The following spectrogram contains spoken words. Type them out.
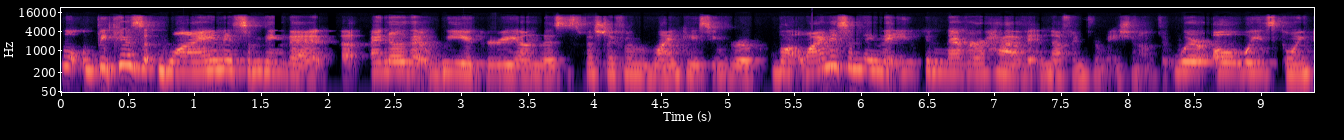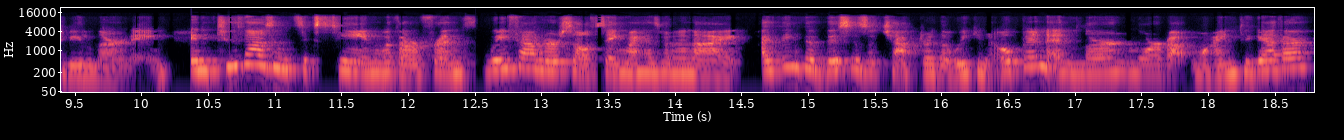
Well, because wine is something that uh, I know that we agree on this, especially from the blind tasting group. But wine is something that you can never have enough information on. We're always going to be learning. In 2016, with our friends, we found ourselves saying, my husband and I, I think that this is a chapter that we can open and learn more about wine together.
